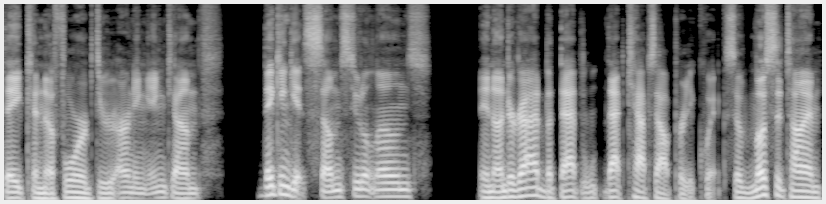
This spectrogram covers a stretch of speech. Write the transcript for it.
they can afford through earning income. They can get some student loans in undergrad, but that that caps out pretty quick. So most of the time,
